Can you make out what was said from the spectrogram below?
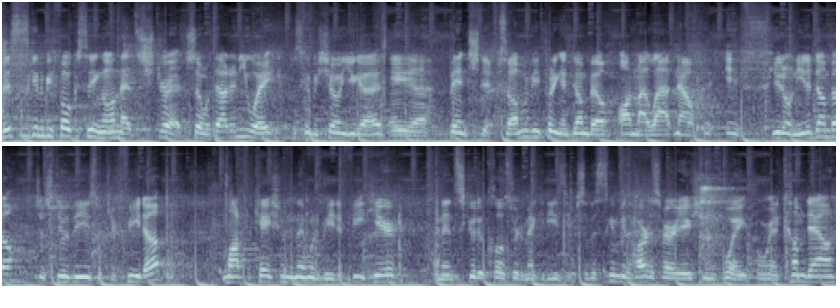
this is gonna be focusing on that stretch. So without any weight, just gonna be showing you guys a uh, bench dip. So I'm gonna be putting a dumbbell on my lap. Now, if you don't need a dumbbell, just do these with your feet up. Modification then would be to feet here and then scoot it closer to make it easier. So this is gonna be the hardest variation of weight. We're gonna come down,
